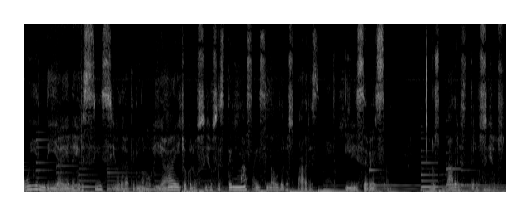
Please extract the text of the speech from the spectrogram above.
Hoy en día el ejercicio de la tecnología ha hecho que los hijos estén más aislados de los padres y viceversa, los padres de los hijos.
